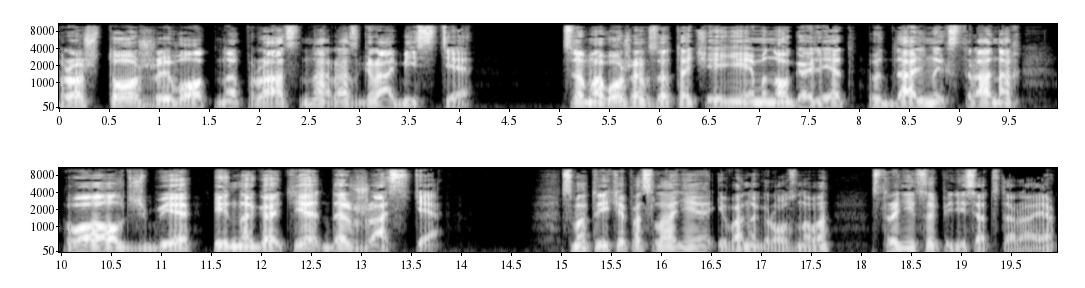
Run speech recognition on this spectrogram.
«Про что живот напрасно разграбисте? Самого же в заточении много лет в дальних странах в Алджбе и наготе держасте». Смотрите послание Ивана Грозного, страница 52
